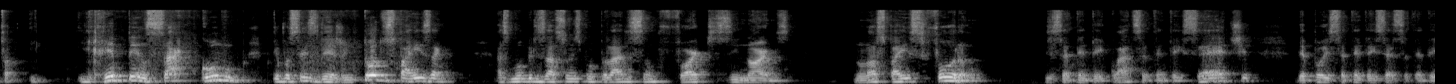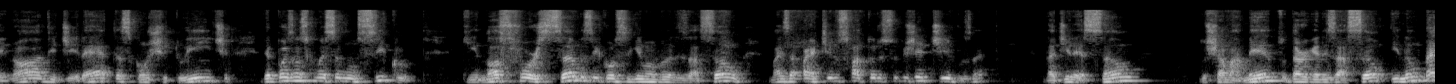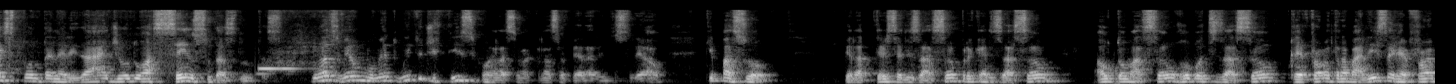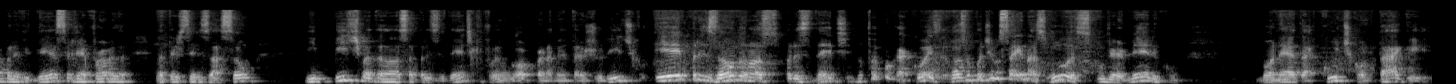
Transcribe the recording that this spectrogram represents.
e, repensar como. Porque vocês vejam, em todos os países as mobilizações populares são fortes, enormes. No nosso país foram de 74, 77, depois 77, 79, diretas, constituinte. Depois nós começamos um ciclo que nós forçamos e conseguimos uma mobilização, mas a partir dos fatores subjetivos, né? da direção, do chamamento, da organização e não da espontaneidade ou do ascenso das lutas. E nós vivemos um momento muito difícil com relação à classe operária industrial, que passou pela terceirização, precarização, automação, robotização, reforma trabalhista, reforma da previdência, reforma da terceirização, impeachment da nossa presidente, que foi um golpe parlamentar jurídico, e prisão do nosso presidente. Não foi pouca coisa. Nós não podíamos sair nas ruas com vermelho, com boné da CUT, CONTAG,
